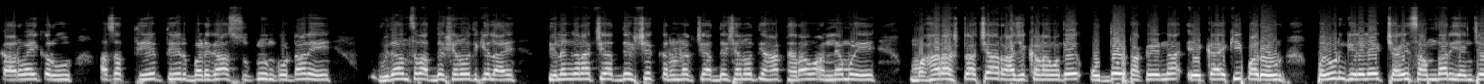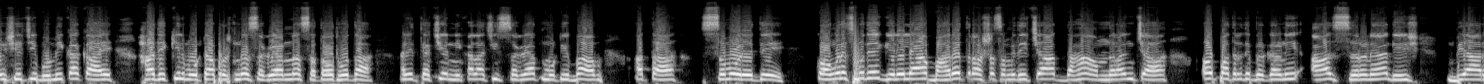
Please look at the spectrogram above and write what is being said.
कारवाई करू असा थेट थेट बडगा सुप्रीम कोर्टाने विधानसभा अध्यक्षांवरती केला आहे. तेलंगणाचे अध्यक्ष कर्नाटकच्या अध्यक्षांवरती हा ठराव आणल्यामुळे महाराष्ट्राच्या राजकारणामध्ये उद्धव ठाकरेंना एकाएकी पाडून पळून गेलेले चाळीस आमदार यांच्याविषयीची भूमिका काय हा देखील मोठा प्रश्न सगळ्यांना सतावत होता. आणि त्याची निकालाची सगळ्यात मोठी बाब आता समोर येते. काँग्रेसमध्ये गेलेल्या भारत राष्ट्र समितीच्या दहा आमदारांच्या अपात्रते प्रकरणी आज सरन्यायाधीश बी आर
